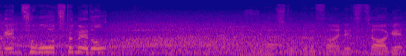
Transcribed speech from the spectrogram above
In towards the middle. Oh, that's not going to find its target.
